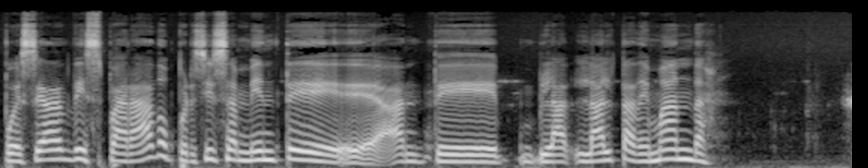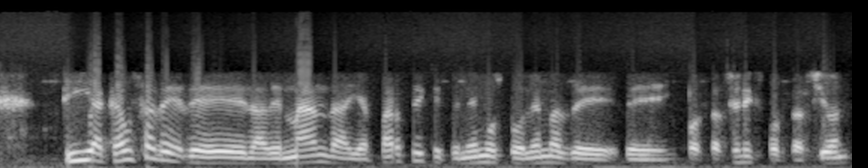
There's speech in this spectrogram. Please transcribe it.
pues se ha disparado precisamente ante la, alta demanda. Sí, a causa de, la demanda y aparte que tenemos problemas de, importación y exportación,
